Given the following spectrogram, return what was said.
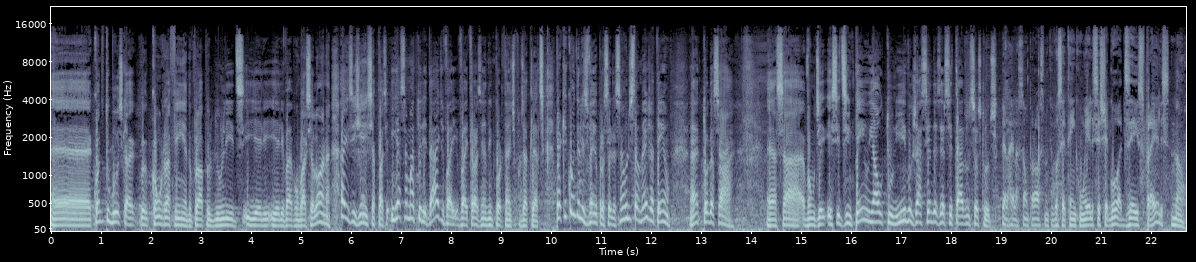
É, quando tu busca com o Rafinha do próprio do Leeds e ele, e ele vai para o Barcelona, a exigência passa. E essa maturidade vai, vai trazendo importante para os atletas. Para que quando eles venham para a seleção, eles também já tenham né, toda essa essa, vamos dizer, esse desempenho em alto nível já sendo exercitado nos seus clubes. Pela relação próxima que você tem com eles, você chegou a dizer isso para eles? Não,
